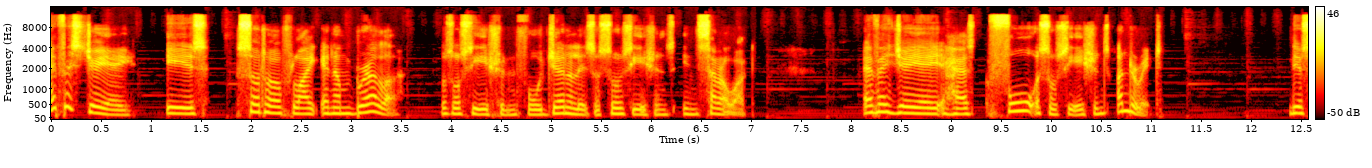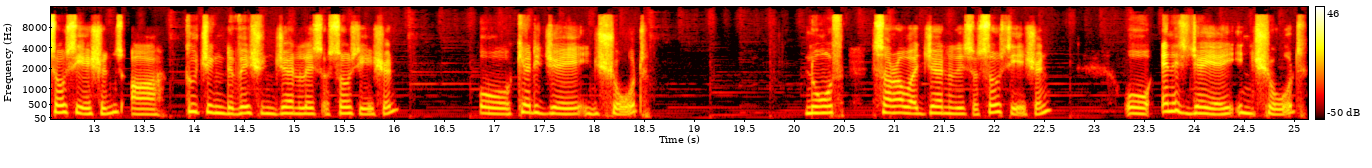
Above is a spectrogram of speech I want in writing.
FSJA is sort of like an umbrella association for journalist associations in Sarawak. FSJA has four associations under it. The associations are Kuching Division Journalists Association, or KDJ in short, North Sarawak Journalists Association, or NSJA in short,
